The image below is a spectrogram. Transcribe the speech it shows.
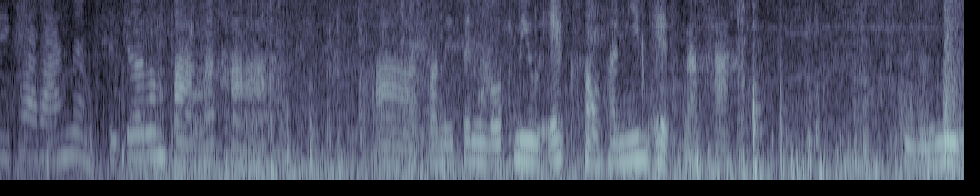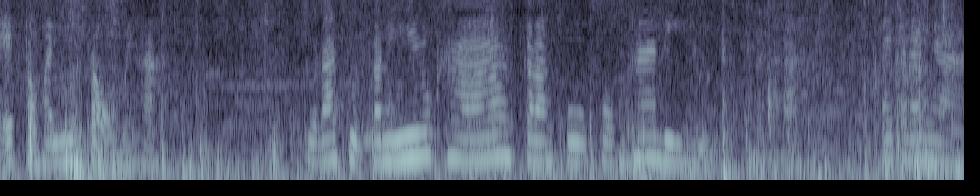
ดีค่ะร้านแหม่มสติกเกอร์ลำปางนะคะอาตอนนี้เป็นรถมิวสองพันยี่สิบเอ็ดนะคะ หรือมิสิบสองไหมคะตัวล่าสุดตอนนี้ลูกค้ากำลังปูพรม 5D อยู่นะคะ ให้พนักงาน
